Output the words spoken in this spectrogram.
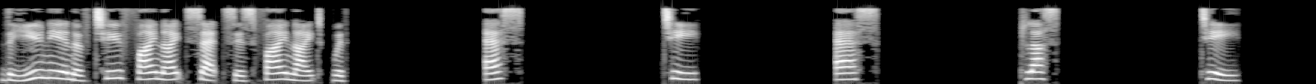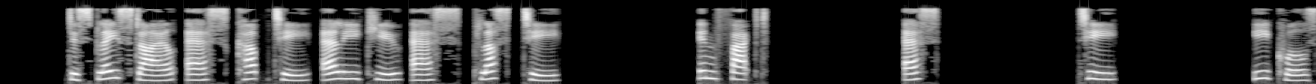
The union of two finite sets is finite, with S T S plus T. Display style s cup t leq s plus t. In fact s t equals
